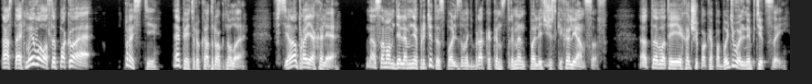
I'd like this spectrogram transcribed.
Оставь мои волосы в покое. Прости, опять рука дрогнула. Всё, проехали. На самом деле мне претит использовать брак как инструмент политических альянсов. Оттого-то я и хочу пока побыть вольной птицей.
